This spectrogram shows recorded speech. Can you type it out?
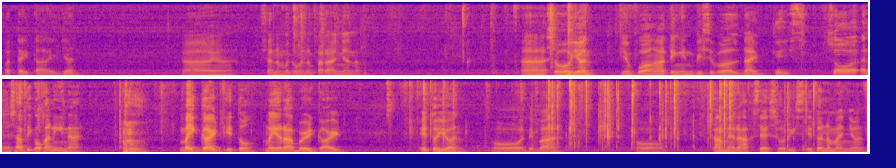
patay tayo dyan. Uh, sana magawa ng paraan yan, no? Uh, so, yun. Yun po ang ating invisible dive case. So, ano yung sabi ko kanina? may guard ito. May rubber guard. Ito yon Oh, 'di ba? Oh. Camera accessories. Ito naman yon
